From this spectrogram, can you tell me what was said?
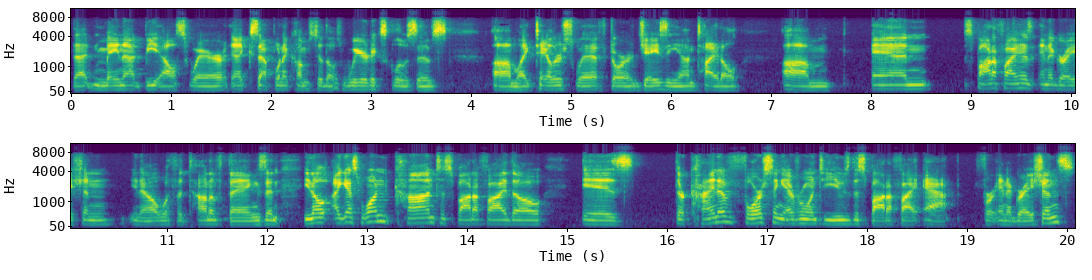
that may not be elsewhere, except when it comes to those weird exclusives, um, like Taylor Swift or Jay Z on Tidal. Um, and Spotify has integration, you know, with a ton of things. And, you know, I guess one con to Spotify, though, is they're kind of forcing everyone to use the Spotify app for integrations.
